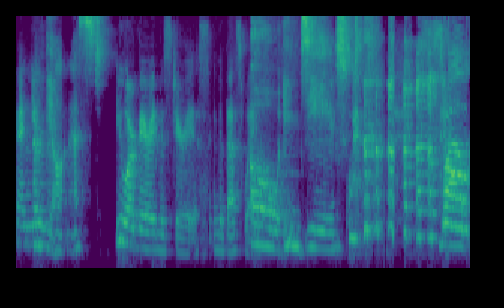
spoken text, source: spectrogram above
And you, be honest. You are very mysterious in the best way. Oh, indeed. so,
